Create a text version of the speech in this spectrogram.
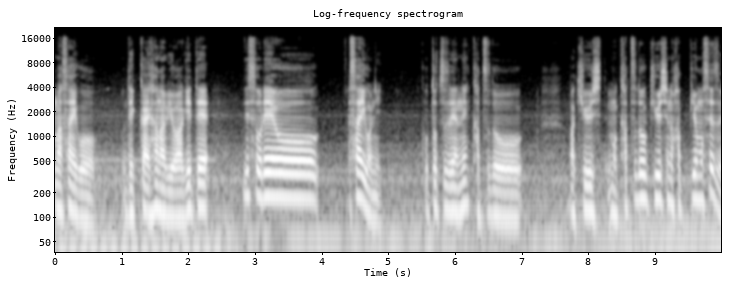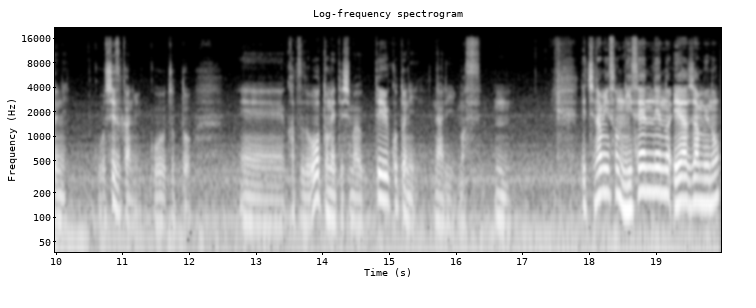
まあ、最後でっかい花火を上げてでそれを最後にこう突然ね活動、まあ、休止もう活動休止の発表もせずにこう静かにこうちょっと、えー、活動を止めてしまうっていうことになります。うん、でちなみにその2000年のエアジャムの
